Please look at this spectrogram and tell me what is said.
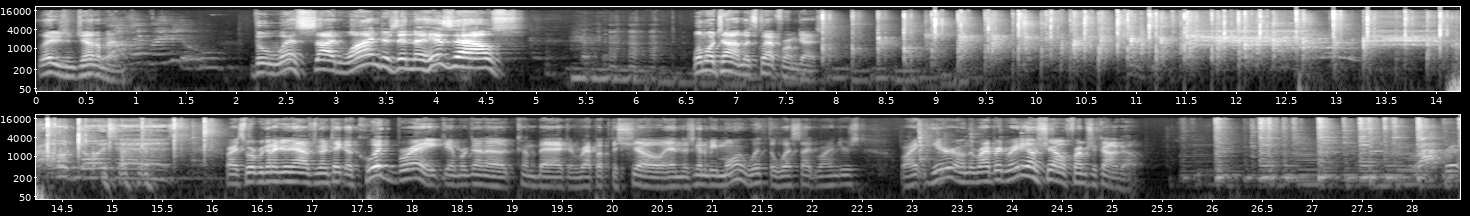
Ladies and gentlemen, the West Side Winders in the his house. One more time, let's clap for him, guys. Crowd noises. All right, so what we're going to do now is we're going to take a quick break and we're going to come back and wrap up the show. And there's going to be more with the West Side Winders right here on the Rye Bread Radio Show from Chicago. Rye bread,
